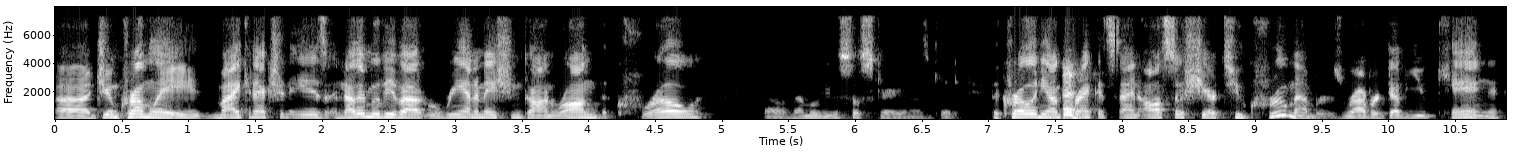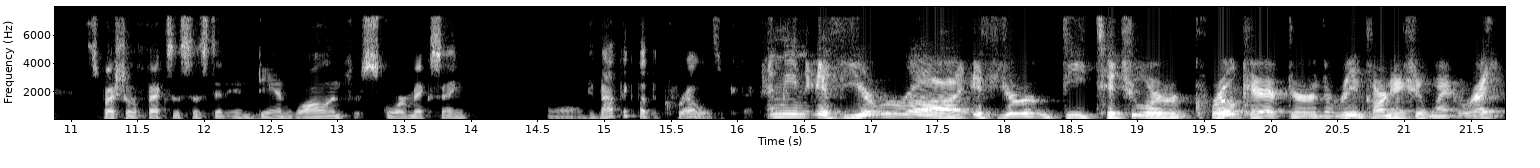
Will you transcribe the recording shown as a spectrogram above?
Uh, Jim Crumley, my connection is another movie about reanimation gone wrong, The Crow. Oh, that movie was so scary when I was a kid. The Crow and Young Frankenstein also share two crew members, Robert W. King, special effects assistant, and Dan Wallin for score mixing. Uh, I did not think about the Crow as a connection. I mean, if you're uh, if you're the titular Crow character, the reincarnation went right.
